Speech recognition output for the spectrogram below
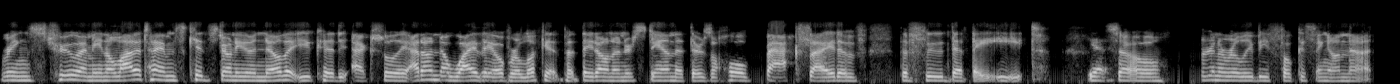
rings true. I mean, a lot of times kids don't even know that you could actually, I don't know why they overlook it, but they don't understand that there's a whole backside of the food that they eat. Yes. So we're going to really be focusing on that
